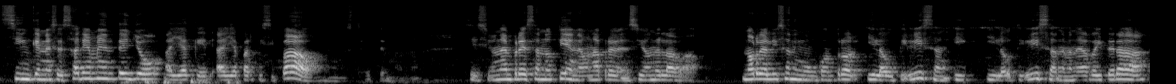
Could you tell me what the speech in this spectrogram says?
sin que necesariamente yo haya, que, haya participado en este tema. Si, si una empresa no tiene una prevención de lavado, no realizan ningún control y la utilizan y, la utilizan de manera reiterada,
